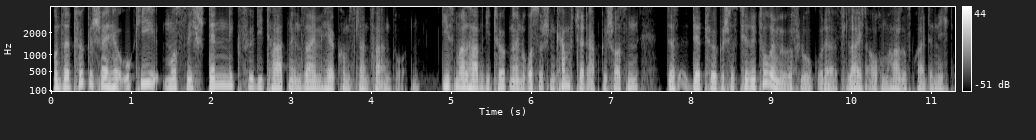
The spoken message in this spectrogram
Unser türkischer Herr Uki muss sich ständig für die Taten in seinem Herkunftsland verantworten. Diesmal haben die Türken einen russischen Kampfjet abgeschossen, der, der türkisches Territorium überflog oder vielleicht auch um Haaresbreite nicht.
